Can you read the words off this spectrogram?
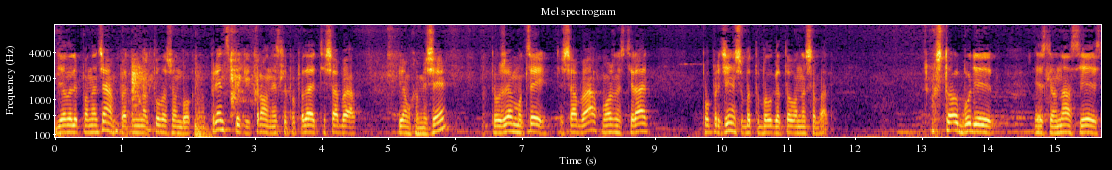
делали по ночам, поэтому Нактула Шонбок. В принципе, Кикрон, если попадает Тишабаав, Йом Хамиши, то уже муцей Тишабаав можно стирать по причине, чтобы это было готово на шаббат. Что будет, если у нас есть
